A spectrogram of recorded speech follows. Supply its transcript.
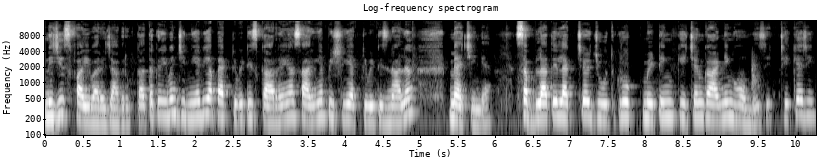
ਨਿੱਜੀ ਸਫ਼ਾਈ ਬਾਰੇ ਜਾਗਰੂਕਤਾ। ਤਕਰੀਬਨ ਜਿੰਨੀਆਂ ਵੀ ਆਪਾਂ ਐਕਟੀਵਿਟੀਜ਼ ਕਰ ਰਹੇ ਹਾਂ, ਸਾਰੀਆਂ ਪਿਛਲੀ ਐਕਟੀਵਿਟੀਜ਼ ਨਾਲ ਮੈਚਿੰਗ ਹੈ। ਸਬਲਾ ਤੇ lecture youth group meeting kitchen gardening home visit ਠੀਕ ਹੈ ਜੀ?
